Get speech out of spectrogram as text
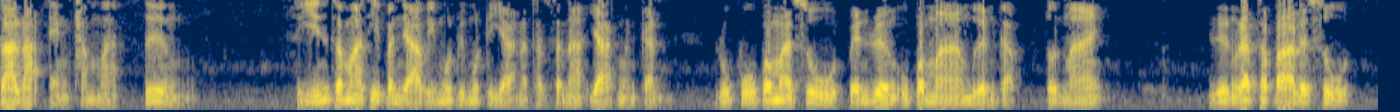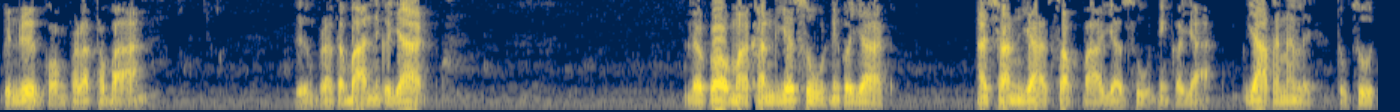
สาระแห่งธรรมะ เรื่องศีลสมาธิปัญญาวิมุตติวิมุตติญาณทัศนะยากเหมือนกันรูปหูปมาสูตรเป็นเรื่องอุปมาเหมือนกับต้นไม้ เรื่องรัฐบาลและสูตรเป็นเรื่องของพระรัฐบาล เรื่องรัฐบาลนี่ก็ยาก แล้วก็มาคันยสูตรนี่ก็ยาก อาชัญญาสัปปายสูตรนี่ก็ยาก ยากทั้งนั้นเลย ทุกสูตร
